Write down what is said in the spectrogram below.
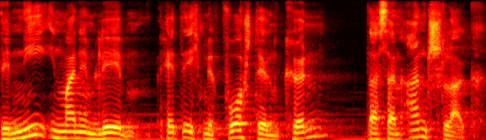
Denn nie in meinem Leben hätte ich mir vorstellen können, dass ein Anschlag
